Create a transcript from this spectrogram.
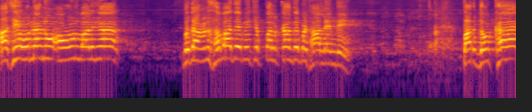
ਅਸੀਂ ਉਹਨਾਂ ਨੂੰ ਆਉਣ ਵਾਲੀਆਂ ਵਿਧਾਨ ਸਭਾ ਦੇ ਵਿੱਚ ਪਲਕਾਂ ਤੇ ਬਿਠਾ ਲੈਂਦੇ। ਪਰ ਦੁੱਖ ਹੈ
